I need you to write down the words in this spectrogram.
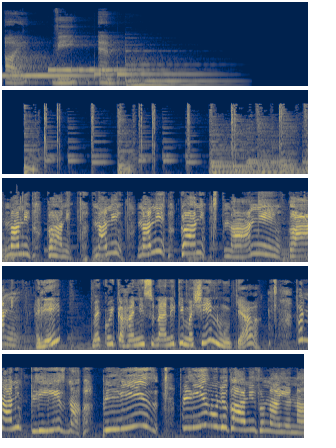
I वी एम नानी कहानी नानी नानी कहानी नानी कहानी। अरे मैं कोई कहानी सुनाने की मशीन हूँ क्या? पर नानी प्लीज़ ना प्लीज़ प्लीज़ मुझे कहानी सुनाइए ना।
